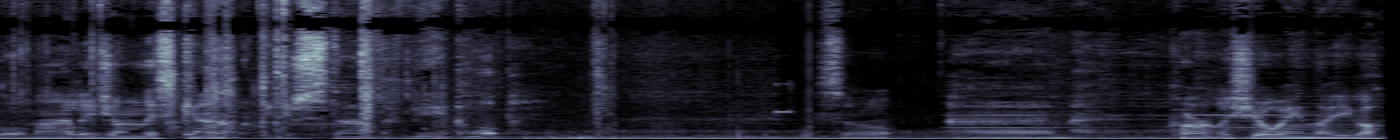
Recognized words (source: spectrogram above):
Low mileage on this car, just start the vehicle up. So, um, currently showing, there you go,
